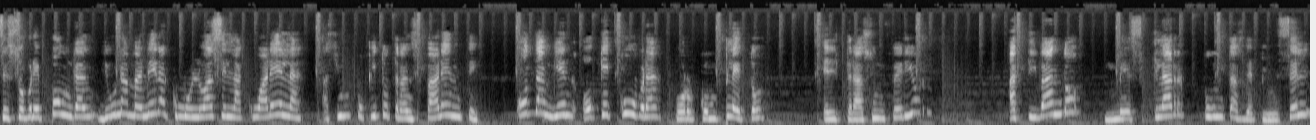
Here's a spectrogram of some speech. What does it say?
se sobrepongan de una manera como lo hace la acuarela, así un poquito transparente. O también o que cubra por completo el trazo inferior. Activando mezclar puntas de pincel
